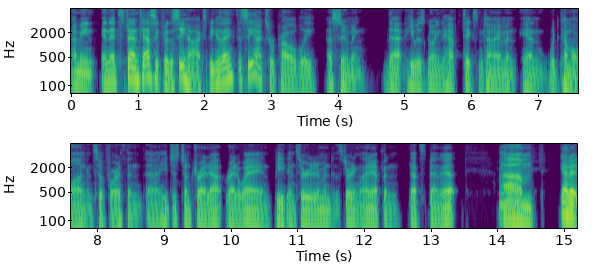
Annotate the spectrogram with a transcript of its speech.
I mean, and it's fantastic for the Seahawks because I think the Seahawks were probably assuming that he was going to have to take some time and and would come along and so forth. And uh, he just jumped right out right away and pete inserted him into the starting lineup and that's been it. Mm-hmm. um got a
